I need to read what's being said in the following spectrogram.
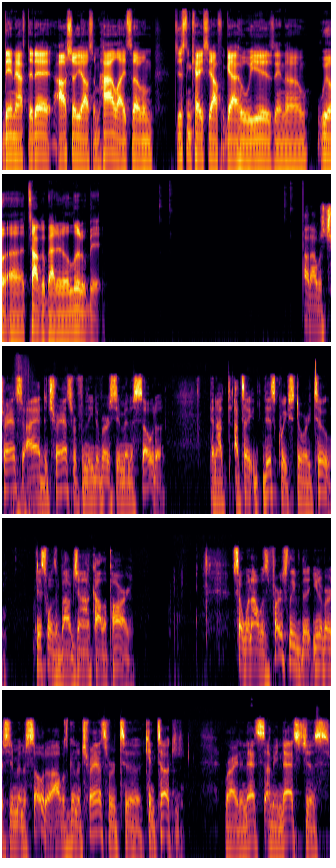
then after that, I'll show y'all some highlights of him just in case y'all forgot who he is, and uh, we'll uh, talk about it a little bit. I was transferred. I had to transfer from the University of Minnesota, and I, will tell you this quick story too. This one's about John Calipari. So when I was first leaving the University of Minnesota, I was going to transfer to Kentucky, right? And that's, I mean, that's just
